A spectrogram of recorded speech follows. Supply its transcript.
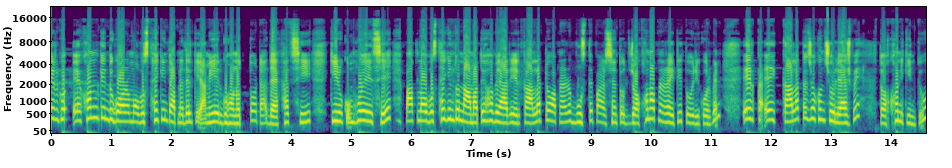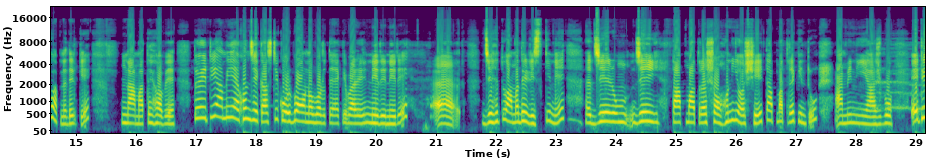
এর এখন কিন্তু গরম অবস্থায় কিন্তু আপনাদেরকে আমি এর ঘনত্বটা দেখাচ্ছি কীরকম হয়েছে। পাতলা অবস্থায় কিন্তু নামাতে হবে আর এর কালারটাও আপনারা বুঝতে পারছেন। তো যখন আপনারা এটি তৈরি করবেন, এর এই কালারটা যখন চলে আসবে, তখনই কিন্তু আপনাদেরকে নামাতে হবে। তো এটি আমি এখন যে কাজটি করব, অনবরত একেবারে নেড়ে নেড়ে যেহেতু আমাদের স্কিনে যে রুম যেই তাপমাত্রা সহনীয় সেই তাপমাত্রা কিন্তু আমি নিয়ে আসব। এটি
